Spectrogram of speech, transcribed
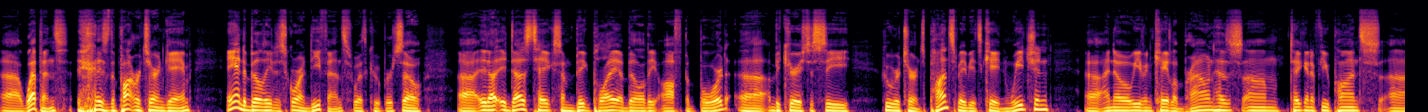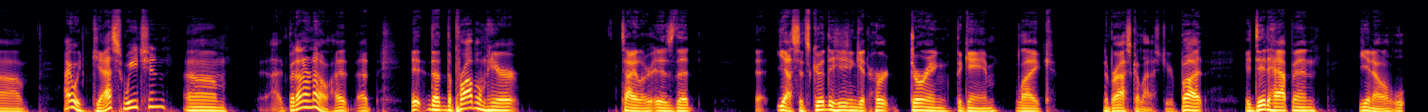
uh, weapons is the punt return game and ability to score on defense with Cooper. So uh, it it does take some big play ability off the board. Uh, I'd be curious to see who returns punts. Maybe it's Kaden Wetjen. Uh, I know even Caleb Brown has um, taken a few punts. Uh, I would guess Wetjen, um, but I don't know. I, I, it, the the problem here, Tyler, is that uh, yes, it's good that he didn't get hurt during the game like Nebraska last year, but it did happen. You know,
